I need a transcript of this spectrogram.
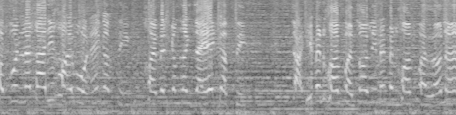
ขอบคุณนะคะที่คอยโหวตให้กับสิงห์คอยเป็นกำลังใจให้กับสิงห์จากที่เป็นความฝันตอนนี้ไม่เป็นความฝันแล้วนะ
